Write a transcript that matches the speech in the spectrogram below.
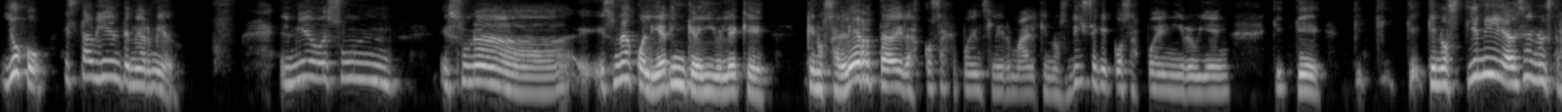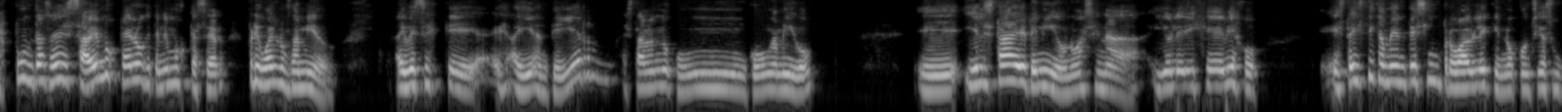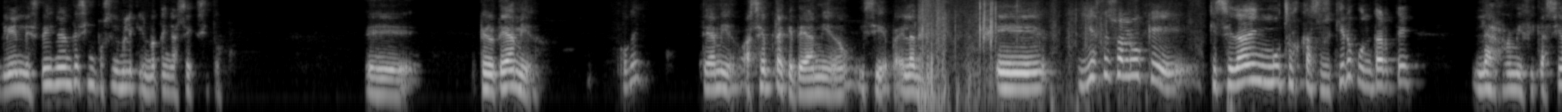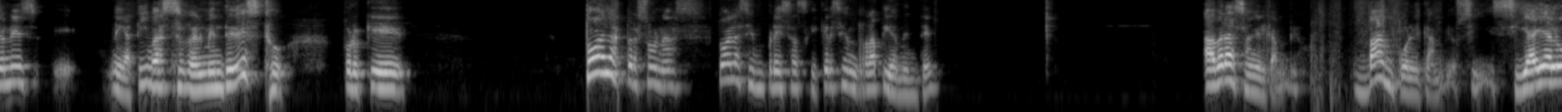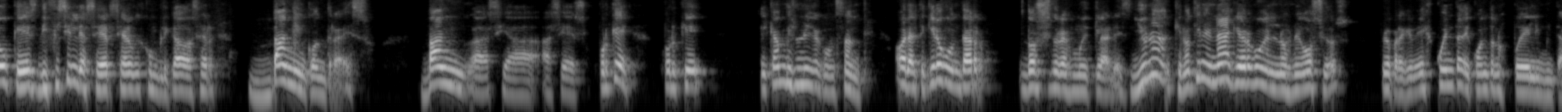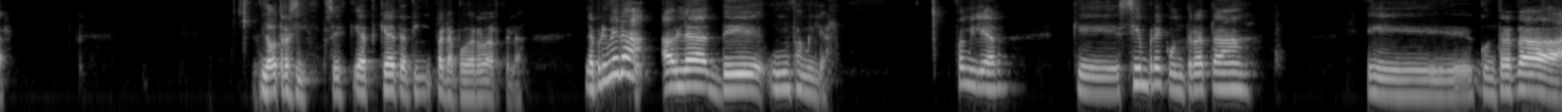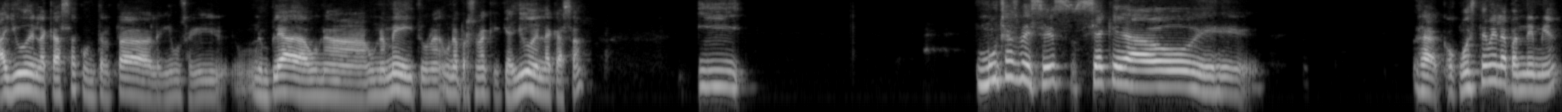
Y ojo, está bien tener miedo. El miedo es, un, es, una, cualidad increíble que, nos alerta de las cosas que pueden salir mal, que nos dice qué cosas pueden ir bien, que, nos tiene a veces en nuestras puntas, a veces sabemos que hay algo que tenemos que hacer, pero igual nos da miedo. Hay veces que, eh, anteayer, estaba hablando con un, con un amigo eh, y él estaba detenido, no hace nada. Y yo le dije, viejo, estadísticamente es improbable que no consigas un cliente, estadísticamente es imposible que no tengas éxito. Eh, pero te da miedo. ¿Ok? Te da miedo. Acepta que te da miedo y sigue para adelante. Eh, y esto es algo que, se da en muchos casos. Quiero contarte las ramificaciones eh, negativas realmente de esto. Porque todas las personas, todas las empresas que crecen rápidamente, abrazan el cambio, van por el cambio. Si, si hay algo que es difícil de hacer, si algo es complicado de hacer, van en contra de eso, van hacia, hacia eso. ¿Por qué? Porque el cambio es la única constante. Ahora, te quiero contar dos historias muy claras. Y una que no tiene nada que ver con los negocios, pero para que te des cuenta de cuánto nos puede limitar. La otra sí, quédate a ti para poder dártela. La primera habla de un familiar. Familiar que siempre contrata, eh, contrata ayuda en la casa, contrata, le dijimos aquí, una empleada, una, una mate, una, persona que, que, ayuda en la casa. Y muchas veces se ha quedado, eh, o sea, con este tema de la pandemia,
